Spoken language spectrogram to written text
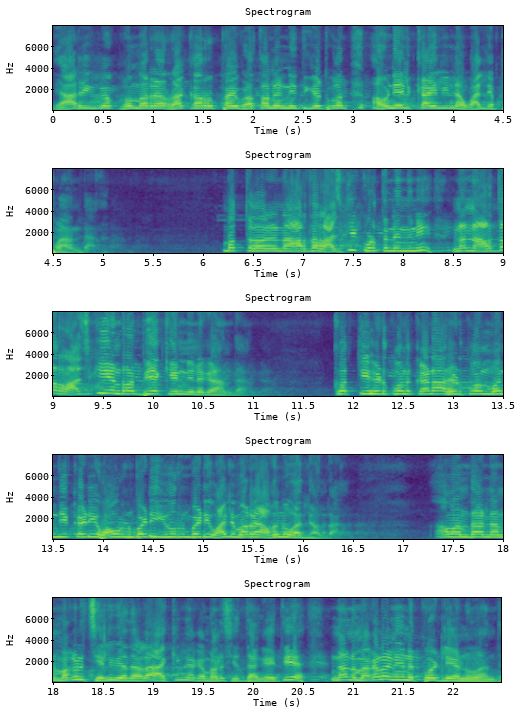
ಯಾರಿಗೆ ಬೇಕು ಮರ ರೊಕ್ಕ ರೂಪಾಯಿ ಬರ್ತಾನೆ ನಿಂತ್ಗಿಟ್ಕೊಂಡು ಅವನೇಲಿ ಕಾಯಿಲಿ ನಾವು ಅಲ್ಲಪ್ಪ ಅಂದ. ಮತ್ತು ನಾನು ಅರ್ಧ ರಾಜಕೀಯ ಕೊಡ್ತೇನೆ ಅಂದಿನಿ. ನನ್ನ ಅರ್ಧ ರಾಜಕೀಯ ಏನರ ಬೇಕೇನು ನಿನಗೆ ಅಂದ. ಕತ್ತಿ ಹಿಡ್ಕೊಂಡು, ಕಣಾರ್ ಹಿಡ್ಕೊಂಡು, ಮಂದಿ ಕಡಿ ಅವ್ರನ್ನ ಬಡಿ ಇವ್ರನ್ನ ಬಡಿ ಅಲ್ಲಿ ಮರ ಅದನ್ನು ಅಲ್ಲಿ ಅಂದ. ಅವಂದ ನನ್ನ ಮಗಳು ಚೆಲುವಿ ಅದಾಳ, ಆಕಿ ಮ್ಯಾಗ ಮನಸ್ಸಿದ್ದಂಗೆ ಐತಿ ನನ್ನ ಮಗಳ ನಿನಗೆ ಕೊಡ್ಲಿ ಅನ್ನು ಅಂದ.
